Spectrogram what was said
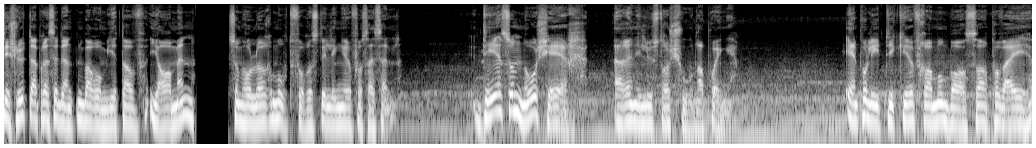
Til slutt er presidenten bare omgitt av ja-menn som holder motforestillinger for seg selv. Det som nå skjer, er en illustrasjon av poenget. En politiker fra Mombasa på vei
